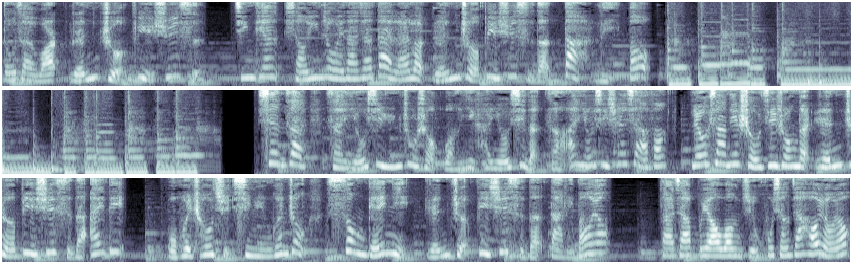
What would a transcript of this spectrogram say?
都在玩忍者必须死。今天小英就为大家带来了忍者必须死的大礼包。现在在游戏云助手网易看游戏的早安游戏圈下方，留下你手机中的忍者必须死的 ID，我会抽取幸运观众送给你忍者必须死的大礼包哟。大家不要忘记互相加好友哟，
